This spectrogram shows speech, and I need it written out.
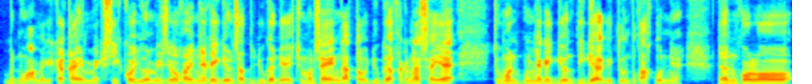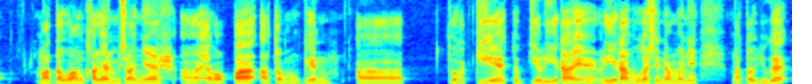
benua Amerika kayak Meksiko juga. Meksiko kayaknya region satu juga deh cuman saya nggak tahu juga karena saya cuman punya region tiga gitu untuk akunnya. Dan kalau mata uang kalian misalnya uh, Eropa atau mungkin uh, Turki ya Turki lira ya lira bukan sih namanya nggak tahu juga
